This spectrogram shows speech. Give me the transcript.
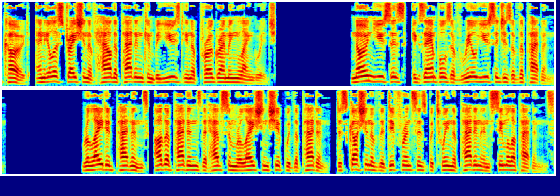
code – an illustration of how the pattern can be used in a programming language. Known uses – examples of real usages of the pattern. Related patterns – other patterns that have some relationship with the pattern, discussion of the differences between the pattern and similar patterns.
